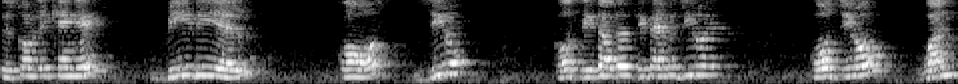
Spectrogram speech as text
तो इसको हम लिखेंगे B D L cos zero cos theta होता है थीटा यहाँ पे ज़ीरो है। कॉस ज़ीरो वन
